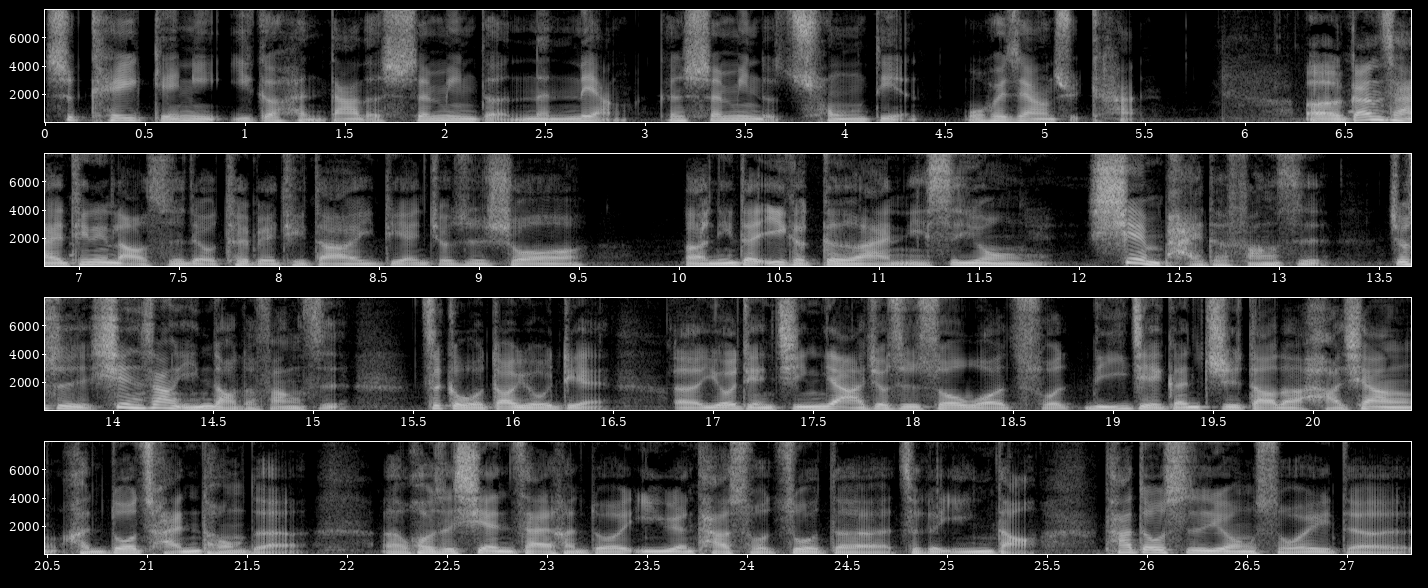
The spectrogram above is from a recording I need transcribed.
是可以给你一个很大的生命的能量跟生命的充电。我会这样去看。呃，刚才听林老师有特别提到一点，就是说，呃，您的一个个案，你是用线排的方式，就是线上引导的方式。这个我倒有点呃有点惊讶，就是说我所理解跟知道的，好像很多传统的呃，或是现在很多医院他所做的这个引导，他都是用所谓的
